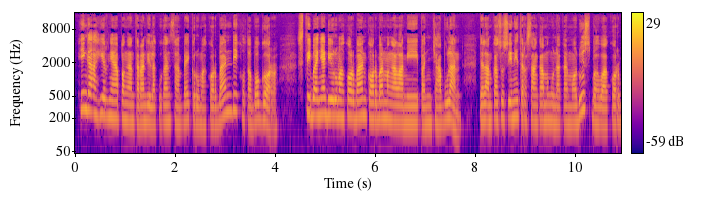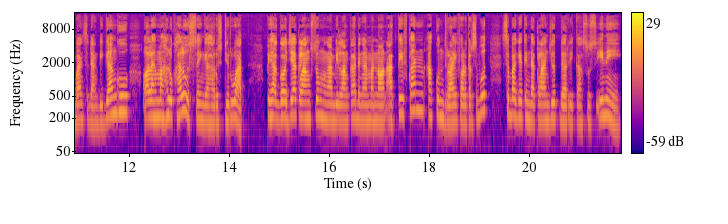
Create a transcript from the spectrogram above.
hingga akhirnya pengantaran dilakukan sampai ke rumah korban di Kota Bogor. Setibanya di rumah korban, korban mengalami pencabulan. Dalam kasus ini tersangka menggunakan modus bahwa korban sedang diganggu oleh makhluk halus sehingga harus diruat. Pihak Gojek langsung mengambil langkah dengan menonaktifkan akun driver tersebut sebagai tindak lanjut dari kasus ini.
